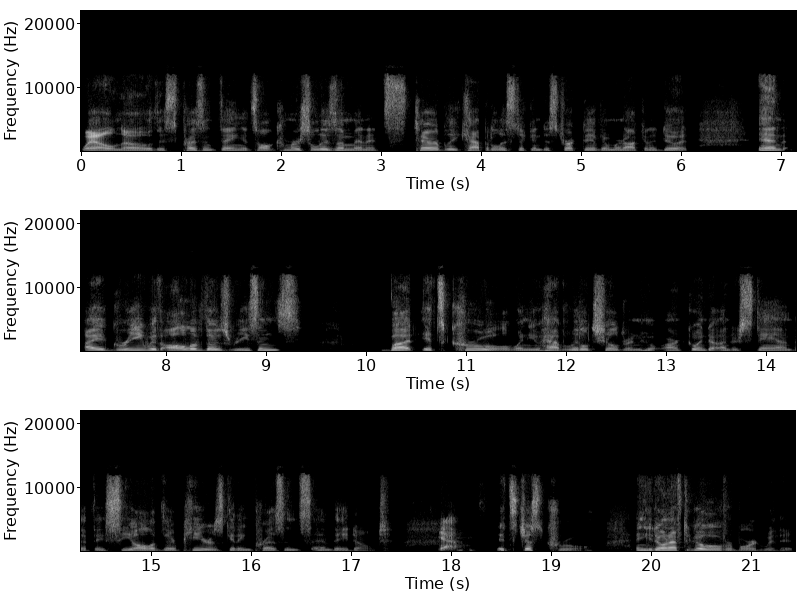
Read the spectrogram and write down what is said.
well, no, this present thing, it's all commercialism and it's terribly capitalistic and destructive, and we're not going to do it. And I agree with all of those reasons, but it's cruel when you have little children who aren't going to understand that they see all of their peers getting presents and they don't Yeah. it's just cruel and you don't have to go overboard with it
